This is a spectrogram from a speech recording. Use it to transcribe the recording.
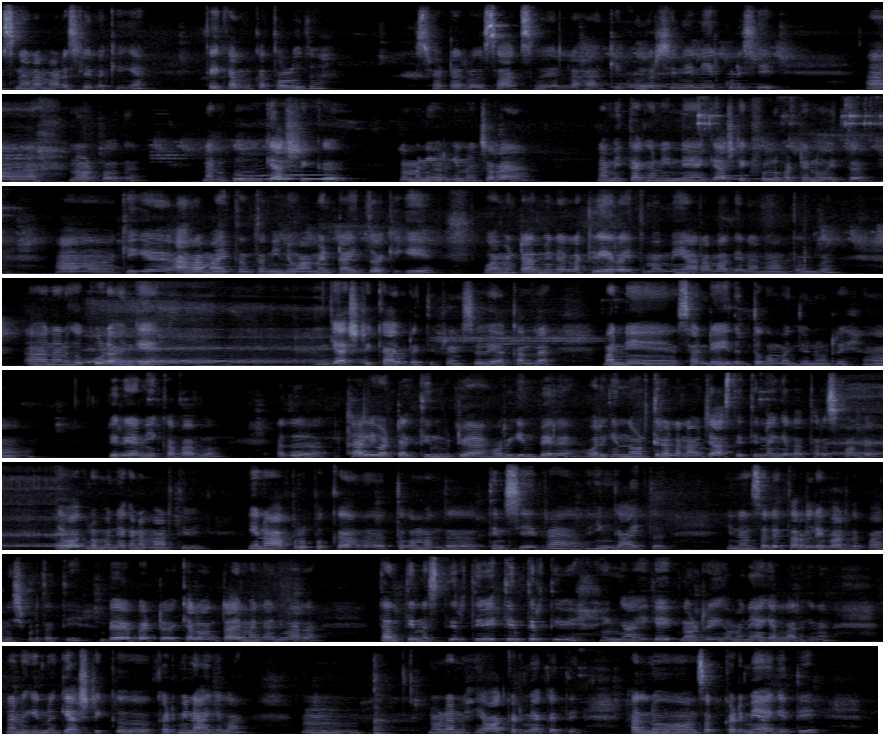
ಸ್ನಾನ ಮಾಡಿಸ್ಲಿಲ್ಲ ಆಕಿಗೆ ಕೈ ಕಾಲು ಮುಖ ತೊಳೆದು ಸ್ವೆಟರು ಸಾಕ್ಸು ಎಲ್ಲ ಹಾಕಿ ಕುಂದರ್ಸಿನಿ, ನೀರು ಕುಡಿಸಿ. ನೋಡ್ಬೋದು. ನನಗೂ ಗ್ಯಾಸ್ಟ್ರಿಕ್ ನಮ್ಮ ಮನೆಯವ್ರಿಗೂ ಜ್ವರ. ನಮಿತಾಗ ನಿನ್ನೆ ಗ್ಯಾಸ್ಟ್ರಿಕ್ ಫುಲ್ ಹೊಟ್ಟೆ ನೋವಿತ್ತು. ಆಕೆಗೆ ಅಂತ ನಿನ್ನೆ ವಾಮೆಂಟ್ ಆಯಿತು ಆಕೆಗೆ. ವಾಮೆಂಟ್ ಆದಮೇಲೆ ಎಲ್ಲ ಕ್ಲಿಯರ್ ಆಯಿತು, ಮಮ್ಮಿ ಆರಾಮಾದೆ ನಾನು ಅಂತಂದ್ಲು. ನನಗೂ ಕೂಡ ಹಾಗೆ ಗ್ಯಾಸ್ಟ್ರಿಕ್ ಆಗಿಬಿಟ್ಟೈತಿ ಫ್ರೆಂಡ್ಸು ಯಾಕಂದ್ರೆ ಮೊನ್ನೆ ಸಂಡೇ ಇದನ್ನು ತೊಗೊಂಬಂದೀವಿ ನೋಡಿರಿ. ಬಿರಿಯಾನಿ, ಕಬಾಬು. ಅದು ಖಾಲಿ ಹೊಟ್ಟೆಗೆ ತಿಂದ್ಬಿಟ್ವಿ. ಹೊರಗಿಂದ ಬೇರೆ, ಹೊರಗಿಂದ ನೋಡ್ತಿರಲ್ಲ, ನಾವು ಜಾಸ್ತಿ ತಿನ್ನಂಗೆಲ್ಲ ತರಿಸ್ಕೊಂಡು ಯಾವಾಗಲೂ ಮನ್ಯಾಗನ ಮಾಡ್ತೀವಿ. ಏನೋ ಅಪ್ರೂಪಕ್ಕೆ ತೊಗೊಂಬಂದು ತಿನ್ಸಿದ್ರೆ ಹಿಂಗಾಯ್ತು. ಇನ್ನೊಂದು ಸಲ ತರಲೇಬಾರ್ದಪ್ಪ ಅನಿಸ್ಬಿಡ್ತೈತಿ. ಬೇ ಬಟ್ ಕೆಲವೊಂದು ಟೈಮಲ್ಲಿ ಅನಿವಾರ್ಯ. ತಂದು ತಿನ್ನಿಸ್ತಿರ್ತೀವಿ, ತಿಂತಿರ್ತೀವಿ. ಹಿಂಗಾಗಿ ಐತೆ ನೋಡಿರಿ ಈಗ ಮನ್ಯಾಗ ಎಲ್ಲರಿಗಿನ. ನನಗಿನ್ನೂ ಗ್ಯಾಸ್ಟ್ರಿಕ್ಕು ಕಡಿಮೆನೇ ಆಗಿಲ್ಲ. ನೋಡೋಣ ಯಾವಾಗ ಕಡಿಮೆ ಆಕೈತಿ. ಹಲ್ಲು ಒಂದು ಸ್ವಲ್ಪ ಕಡಿಮೆ ಆಗೈತಿ.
